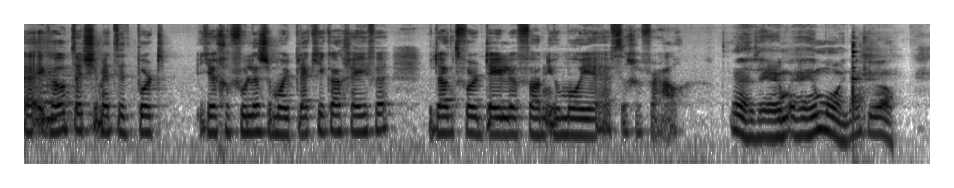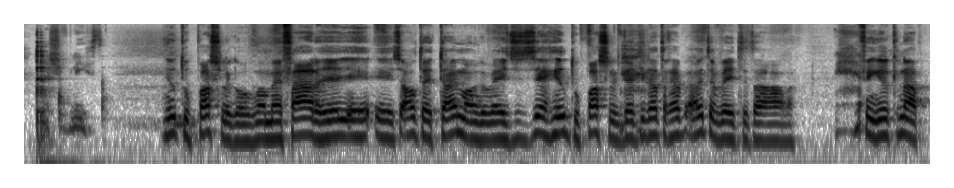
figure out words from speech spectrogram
uh, ik hoop dat je met dit bord je gevoelens een mooi plekje kan geven. Bedankt voor het delen van uw mooie, heftige verhaal. Ja, dat is heel, heel mooi, dankjewel. Alsjeblieft. Heel toepasselijk ook, want mijn vader is altijd tuinman geweest. Dus het is echt heel toepasselijk dat je dat er uit hebt weten te halen. Dat vind ik heel knap.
